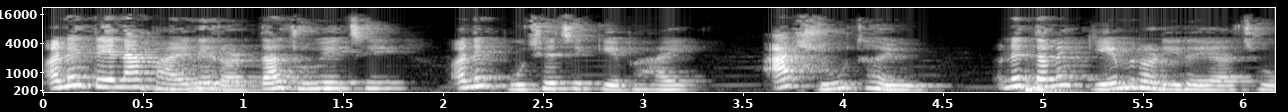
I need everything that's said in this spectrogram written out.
અને તેના ભાઈને રડતા જુએ છે અને પૂછે છે કે, ભાઈ, આ શું થયું? અને તમે કેમ રડી રહ્યા છો?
